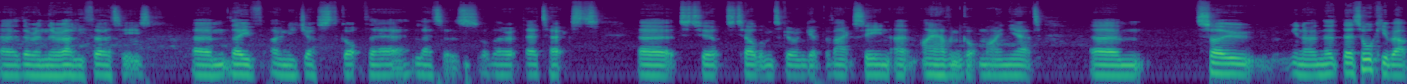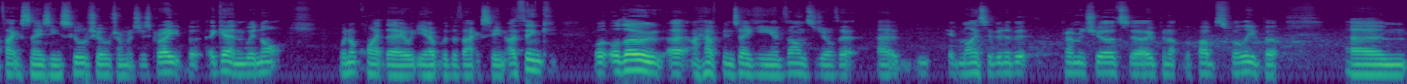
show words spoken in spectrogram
uh, they're in their early 30s. Um, they've only just got their letters or their, their texts uh, to, to tell them to go and get the vaccine. Uh, I haven't got mine yet. Um, so, you know, they're, they're, talking about vaccinating school children, which is great. But again, we're not we're not quite there yet with the vaccine. I think, although uh, I have been taking advantage of it, uh, it might have been a bit premature to open up the pubs fully, but um,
